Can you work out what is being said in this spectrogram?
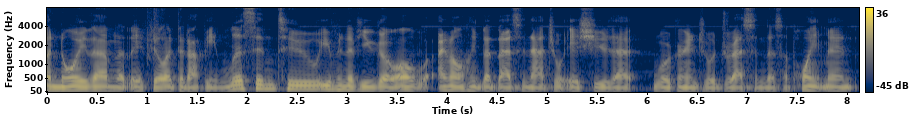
annoy them that they feel like they're not being listened to even if you go oh i don't think that that's an actual issue that we're going to address in this appointment.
